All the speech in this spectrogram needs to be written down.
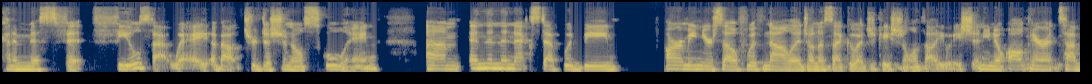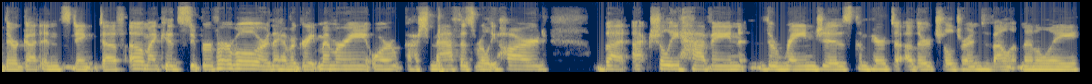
kind of misfit feels that way about traditional schooling. Um, and then the next step would be arming yourself with knowledge on a psychoeducational evaluation. You know, all parents have their gut instinct of, oh, my kid's super verbal, or they have a great memory, or gosh, math is really hard. But actually having the ranges compared to other children developmentally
